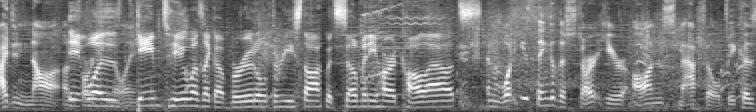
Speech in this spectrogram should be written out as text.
I did not, It was game two was like a brutal three stock with so many hard callouts. And what do you think of the start here on Smashville? Because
